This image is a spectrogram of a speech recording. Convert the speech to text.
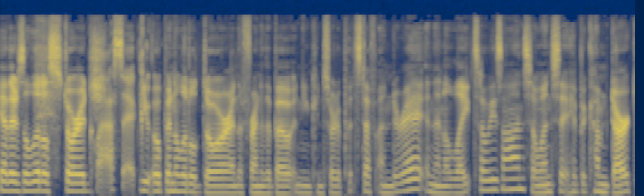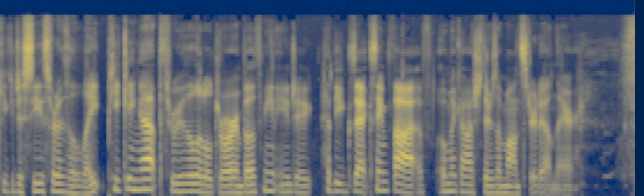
Yeah, there's a little storage. Classic. You open a little door in the front of the boat and you can sort of put stuff under it, and then a light's always on. So once it had become dark, you could just see sort of the light peeking up through the little drawer. And both me and AJ had the exact same thought of, oh my gosh, there's a monster down there.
